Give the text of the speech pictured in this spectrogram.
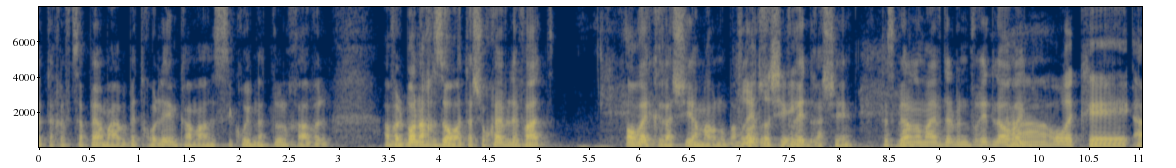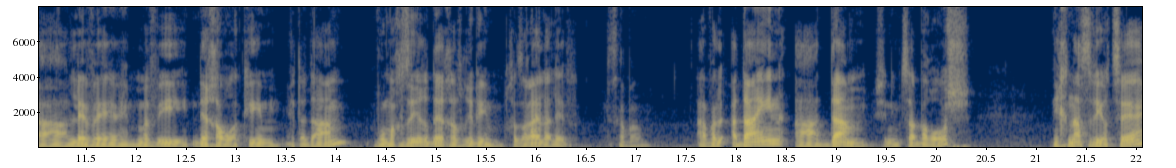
אתה תכף תספר מה היה בבית חולים, כמה סיכויים נתנו לך, אבל, אבל בוא נחזור, אתה שוכב לבד, עורק ראשי אמרנו בראש. וריד ראשי. וריד ראשי. תסביר לנו מה ההבדל בין וריד לעורק. העורק, אה, הלב מביא דרך העורקים את הדם, והוא מחזיר דרך הוורידים, חזרה אל הלב. סבבה. אבל עדיין הדם שנמצא בראש נכנס ויוצא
